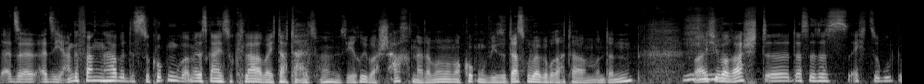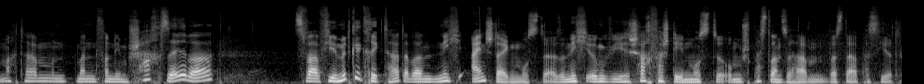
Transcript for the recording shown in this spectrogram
also als ich angefangen habe, das zu gucken, war mir das gar nicht so klar, weil ich dachte halt, eine Serie über Schach, na, da wollen wir mal gucken, wie sie das rübergebracht haben. Und dann war ich überrascht, äh, dass sie das echt so gut gemacht haben und man von dem Schach selber zwar viel mitgekriegt hat, aber nicht einsteigen musste, also nicht irgendwie Schach verstehen musste, um Spaß dran zu haben, was da passiert.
